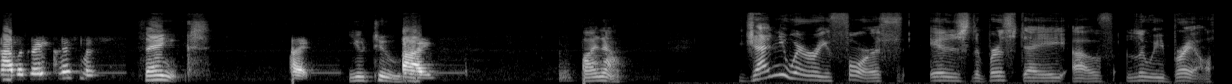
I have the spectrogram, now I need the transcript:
have a great Christmas. thanks. Bye. You too. Bye. Bye now. January 4th is the birthday of Louis Braille,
